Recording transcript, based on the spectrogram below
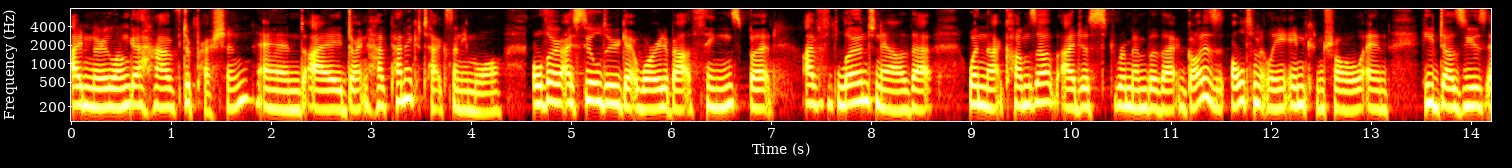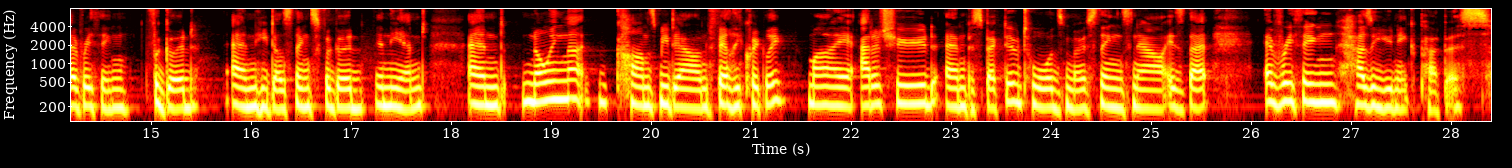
I no longer have depression and I don't have panic attacks anymore. Although I still do get worried about things, but I've learned now that when that comes up, I just remember that God is ultimately in control and He does use everything for good and He does things for good in the end. And knowing that calms me down fairly quickly. My attitude and perspective towards most things now is that everything has a unique purpose.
